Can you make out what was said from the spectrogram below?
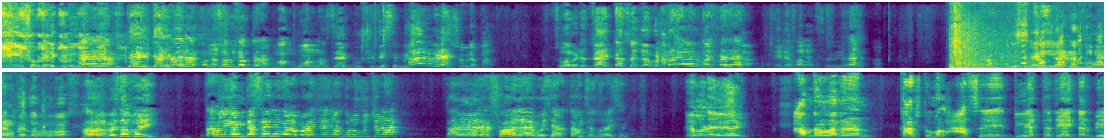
কি ছবিটা দেখো না না না দেই দেই না, না, কোনো ছবি চলতো না মন না যে ঘুষি দিছে মিড আরে বেটা। ছবিটা পাল ছবিটা যাইতাছে কা এটা ছবি হ্যাঁ বেজাল করি তার লাগে বেসাই বাড়িতে না কোনো কিছু না? তারা সহলে বসে আর তামসা দৌড়াইছেন এবারে এই আমরা লাগান কাস্টমার আছে দুই একটা দেয় তার বে।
